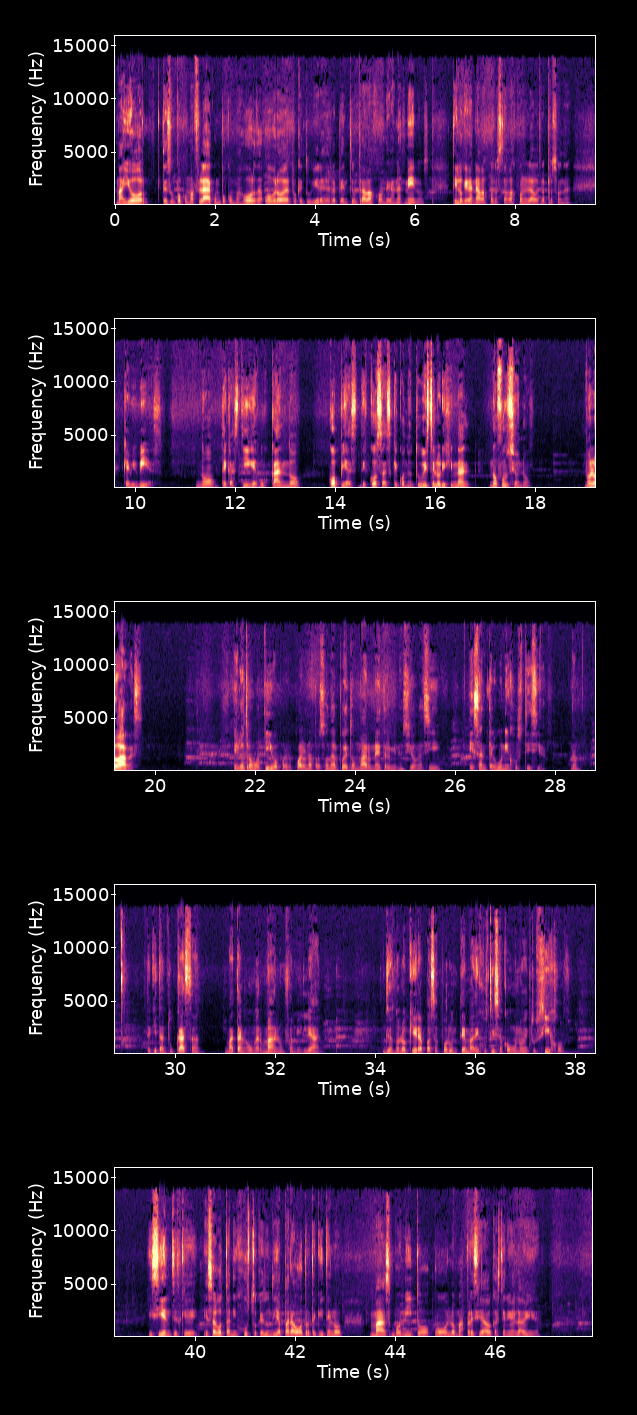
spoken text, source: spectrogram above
mayor, estés un poco más flaco, un poco más gorda, o brother, porque tuvieras de repente un trabajo donde ganas menos de lo que ganabas cuando estabas con la otra persona que vivías. No te castigues buscando copias de cosas que cuando tuviste el original no funcionó. No lo hagas. El otro motivo por el cual una persona puede tomar una determinación así es ante alguna injusticia, ¿no? Te quitan tu casa, matan a un hermano, un familiar. Dios no lo quiera, pasas por un tema de injusticia con uno de tus hijos y sientes que es algo tan injusto que de un día para otro te quiten lo más bonito o lo más preciado que has tenido en la vida.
